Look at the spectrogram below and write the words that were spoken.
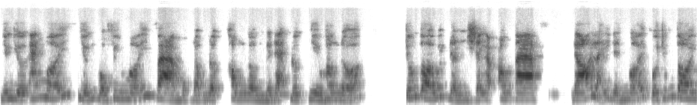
những dự án mới, những bộ phim mới và một động lực không ngừng để đạt được nhiều hơn nữa. Chúng tôi quyết định sẽ gặp ông ta. Đó là ý định mới của chúng tôi,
